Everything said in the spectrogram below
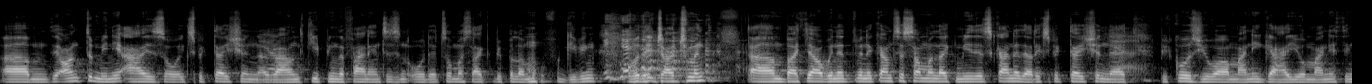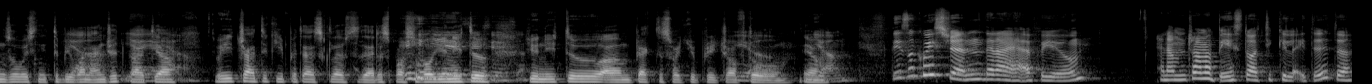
um, there aren't too many eyes or expectation Yeah. around keeping the finances in order. It's almost like people are more forgiving with their judgment. Um, but yeah, when it when it comes to someone like me, there's kind of that expectation that Yeah. because you are a money guy, your money things always need to be Yeah. 100. Yeah, but yeah, yeah. yeah. We try to keep it as close to that as possible. you Yes, need to yes, yes, you need to um, practice what you preach after all. Yeah. There's a question that I have for you, and I'm trying my best to articulate it. Uh,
